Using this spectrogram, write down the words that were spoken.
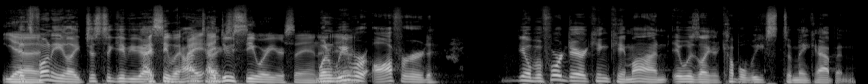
yeah. it's funny. Like just to give you guys, I see some what I, I do see where you're saying. When it, we yeah. were offered, you know, before Derek King came on, it was like a couple weeks to make happen,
